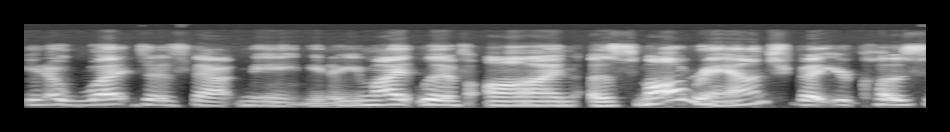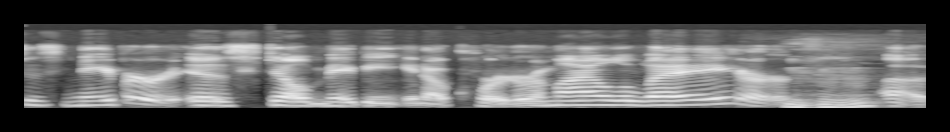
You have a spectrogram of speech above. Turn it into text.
you know, what does that mean? You know, you might live on a small ranch, but your closest neighbor is still maybe, you know, a quarter a mile away or, mm-hmm. uh,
